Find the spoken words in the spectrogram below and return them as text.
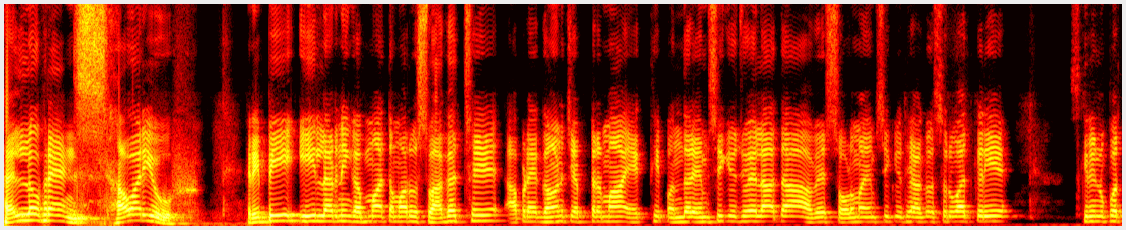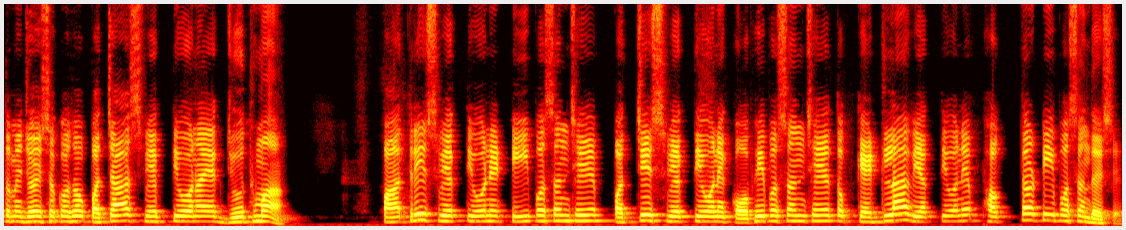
Hello friends how are you રિપી ઈ લર્નિંગ હબમાં તમારું સ્વાગત છે. આપણે ગણ ચેપ્ટરમાં એકથી પંદર એમસીક્યુ જોયેલા હતા. હવે સોળમાં એમસીક્યુથી આગળ શરૂઆત કરીએ. સ્ક્રીન ઉપર તમે જોઈ શકો છો, પચાસ વ્યક્તિઓના એક જૂથમાં પાંત્રીસ વ્યક્તિઓને ટી પસંદ છે, પચીસ વ્યક્તિઓને કોફી પસંદ છે, તો કેટલા વ્યક્તિઓને ફક્ત ટી પસંદ હશે?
